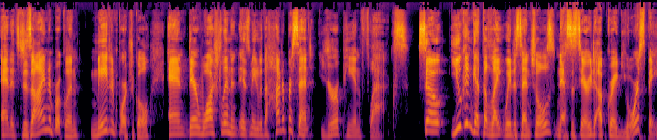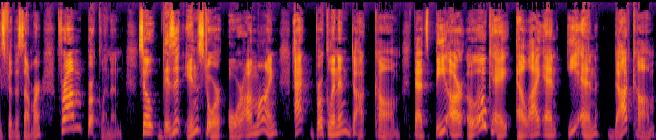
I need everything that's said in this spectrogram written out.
and it's designed in Brooklyn, made in Portugal, and their wash linen is made with 100% European flax. So you can get the lightweight essentials necessary to upgrade your space for the summer from Brooklinen. So visit in store or online at brooklinen.com. That's B R O O K L I N E N.com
